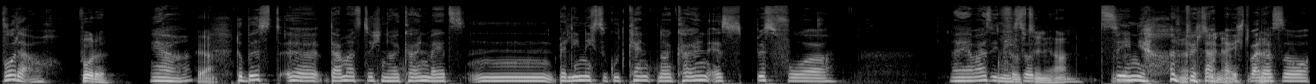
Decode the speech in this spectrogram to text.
Wurde auch. Wurde, Ja. ja. Du bist äh, damals durch Neukölln, wer jetzt mh, Berlin nicht so gut kennt, Neukölln ist bis vor, naja, weiß ich nicht, 15 so Jahren. zehn Jahren Ja, zehn vielleicht, Jahre, war das so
